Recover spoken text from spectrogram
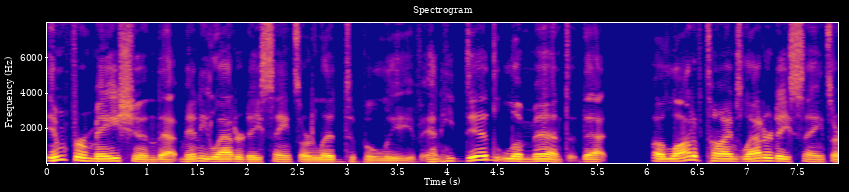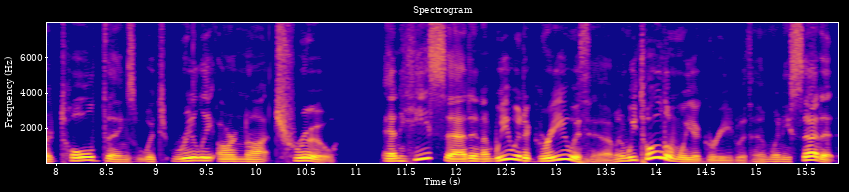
information that many Latter day Saints are led to believe. And he did lament that a lot of times Latter day Saints are told things which really are not true. And he said, and we would agree with him, and we told him we agreed with him when he said it,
